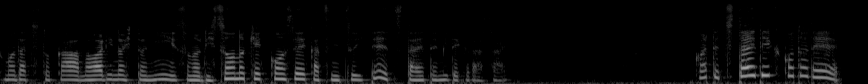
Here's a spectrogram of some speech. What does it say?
友達とか周りの人にその理想の結婚生活について伝えてみてください。こうやって伝えていくことで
